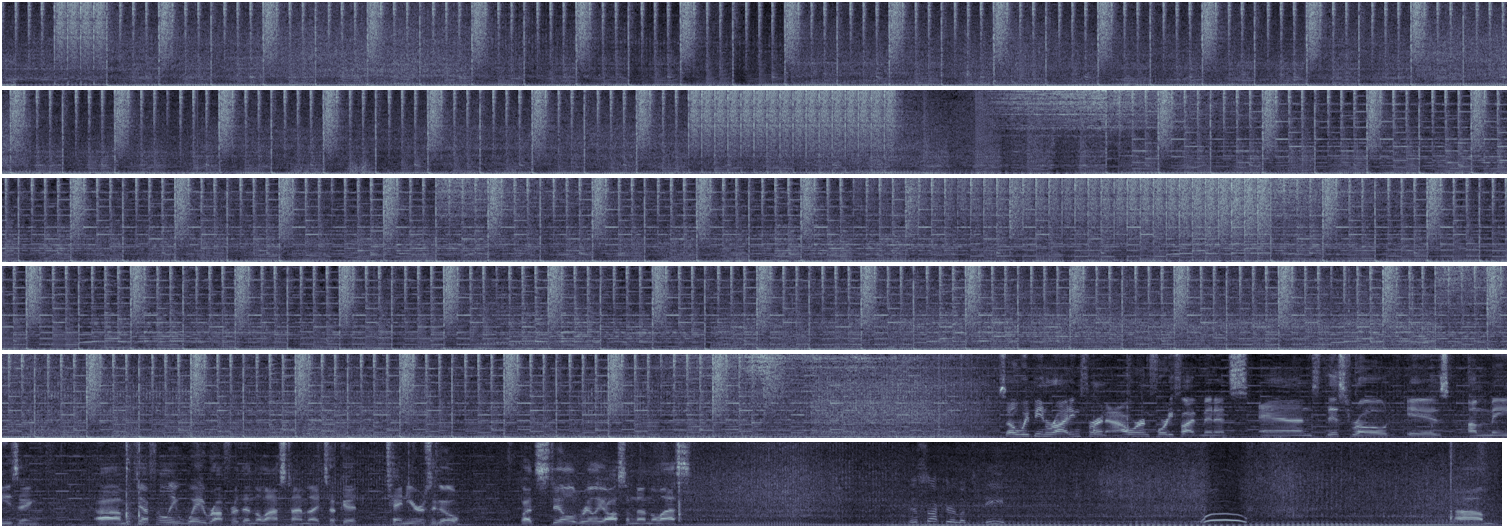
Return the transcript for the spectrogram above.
So we've been riding for an hour and 45 minutes and this road is amazing. Um, definitely way rougher than the last time that I took it 10 years ago, but still really awesome nonetheless. This sucker looks deep. Woo! Um,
